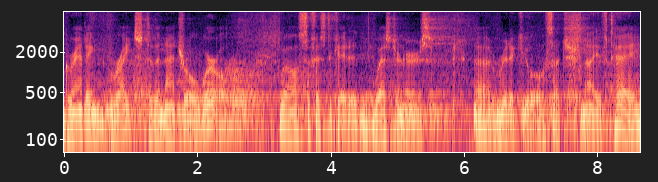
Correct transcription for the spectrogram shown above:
granting rights to the natural world. Well, sophisticated Westerners uh, ridicule such naivete,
